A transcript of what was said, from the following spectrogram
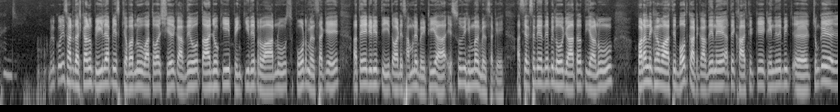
ਹਾਂਜੀ। ਬਿਲਕੁਲ ਜੀ ਸਾਡੇ ਦਰਸ਼ਕਾਂ ਨੂੰ ਅਪੀਲ ਹੈ ਵੀ ਇਸ ਖਬਰ ਨੂੰ ਵੱਧ ਤੋਂ ਵੱਧ ਸ਼ੇਅਰ ਕਰ ਦਿਓ ਤਾਂ ਜੋ ਕਿ ਪਿੰਕੀ ਦੇ ਪਰਿਵਾਰ ਨੂੰ ਸਪੋਰਟ ਮਿਲ ਸਕੇ ਅਤੇ ਜਿਹੜੀ ਧੀ ਤੁਹਾਡੇ ਸਾਹਮਣੇ ਬੈਠੀ ਆ ਇਸ ਨੂੰ ਵੀ ਹਿੰਮਤ ਮਿਲ ਸਕੇ। ਅਸੀਂ ਅਕਸਰ ਦੇਖਦੇ ਵੀ ਲੋਕ ਜ਼ਿਆਦਾਤਰ ਧੀਆਂ ਨੂੰ ਪੜ੍ਹਨ ਲਿਖਣ ਵਾਸਤੇ ਬਹੁਤ ਘੱਟ ਕਰਦੇ ਨੇ ਅਤੇ ਖਾਸ ਕਰਕੇ ਕਹਿੰਦੇ ਨੇ ਵੀ ਅਹ,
